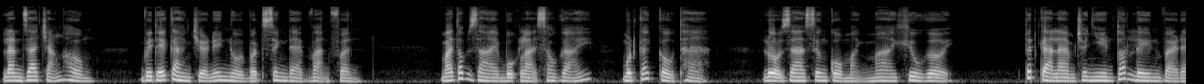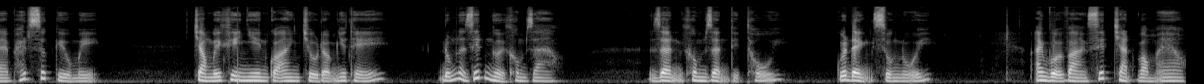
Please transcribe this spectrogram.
Làn da trắng hồng vì thế càng trở nên nổi bật, xinh đẹp vạn phần. Mái tóc dài buộc lại sau gái, Một cách cầu thả, Lộ ra xương cổ mảnh mai khiêu gợi. Tất cả làm cho Nhiên toát lên vẻ đẹp hết sức kiều mị. Chẳng mấy khi Nhiên của anh chủ động như thế, Đúng là giết người không giao. Giận không giận thì thôi, Quyết định xuống núi. Anh vội vàng siết chặt vòng eo,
